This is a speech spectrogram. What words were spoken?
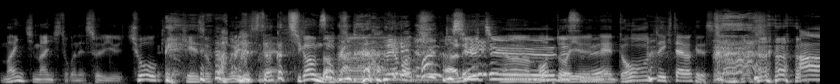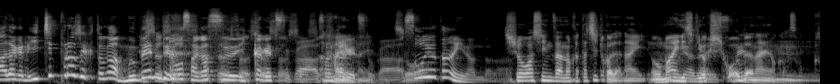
毎日毎日とかねそういう長期の継続は無理ですね。なんか。違うんだ。やっぱ短期集うんもっ中とねねドーンと行きたいわけですよ。ああだから1プロジェクトが無弁でを探すそうそうそう1か月とか3そうそうそう。か月とかはいはい。そう。いう単位なんだな。昭和新山の形とかではない、毎日記録しこうではないのか、うん。そっか。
